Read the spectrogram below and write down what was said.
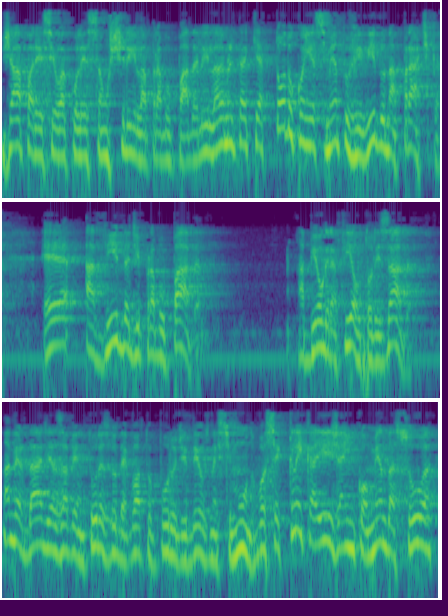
Já apareceu a coleção Srila Prabhupada Lilamrita, que é todo o conhecimento vivido na prática. É a vida de Prabhupada, a biografia autorizada. Na verdade, as aventuras do devoto puro de Deus neste mundo. Você clica aí, já encomenda a sua,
